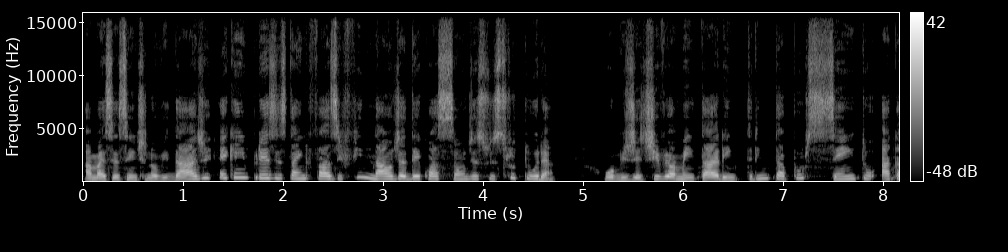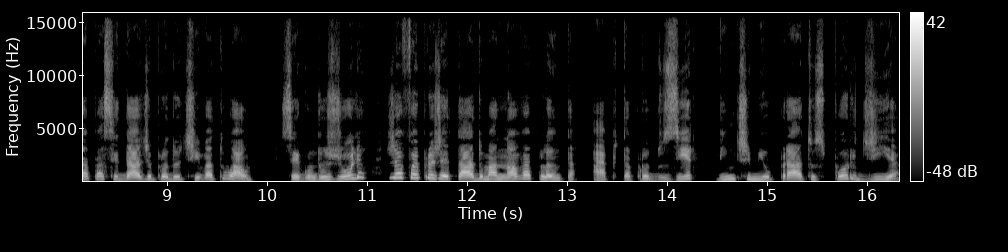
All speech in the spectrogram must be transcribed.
A mais recente novidade é que a empresa está em fase final de adequação de sua estrutura, o objetivo é aumentar em 30% a capacidade produtiva atual. Segundo Júlio, já foi projetada uma nova planta, apta a produzir 20 mil pratos por dia.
